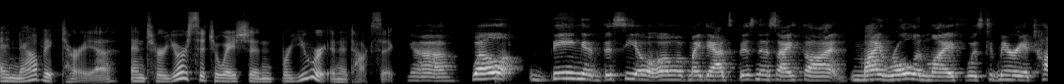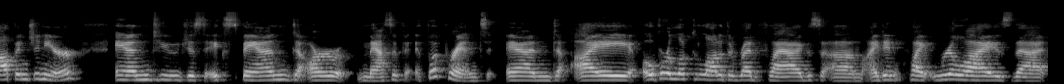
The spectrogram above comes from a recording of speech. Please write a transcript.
And now, Victoria, enter your situation where you were in a toxic. Yeah. Well, being the COO of my dad's business, I thought my role in life was to marry a top engineer and to just expand our massive footprint. And I overlooked a lot of the red flags. Um, I didn't quite realize that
